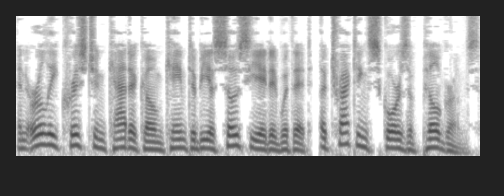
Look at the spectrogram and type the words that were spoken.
an early Christian catacomb came to be associated with it, attracting scores of pilgrims.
